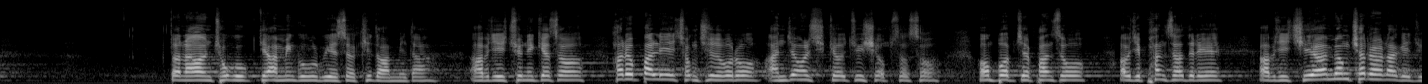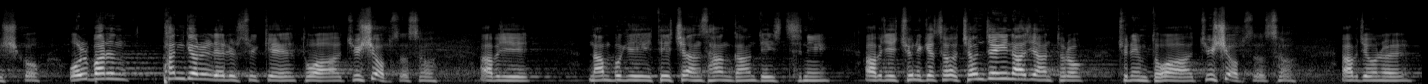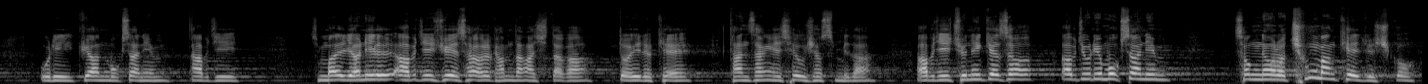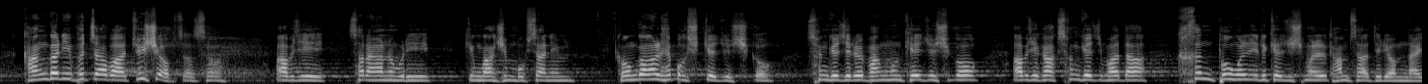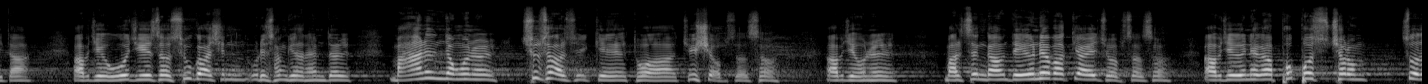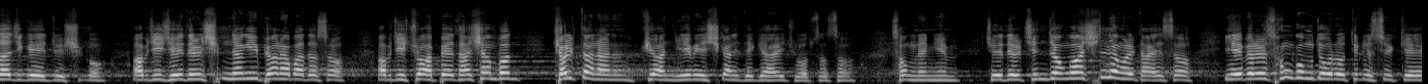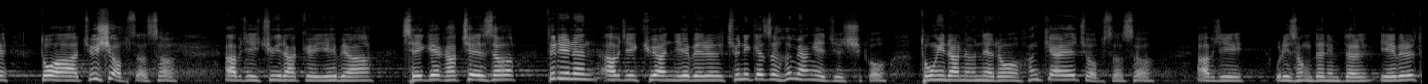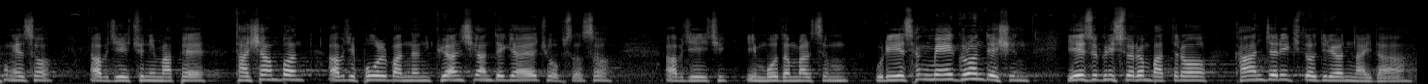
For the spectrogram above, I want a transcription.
떠나온 조국 대한민국을 위해서 기도합니다. 아버지 주님께서 하루빨리 정치적으로 안정을 시켜 주시옵소서. 헌법재판소 아버지 판사들의 아버지 지하 명찰을 허락해 주시고 올바른 판결을 내릴 수 있게 도와 주시옵소서. 아버지 남북이 대치한 상황 가운데 있으니 아버지 주님께서 전쟁이 나지 않도록 주님 도와 주시옵소서. 아버지 오늘 우리 귀한 목사님 아버지 정말 연일 아버지 주의 사역을 감당하시다가 또 이렇게 단상에 세우셨습니다. 아버지 주님께서 아버지 우리 목사님 성령으로 충만케 해주시고 강건히 붙잡아 주시옵소서. 아버지 사랑하는 우리 김광신 목사님 건강을 회복시켜 주시고 선교지를 방문케 해 주시고 아버지 각 선교지마다 큰 부흥을 일으켜 주심을 감사드리옵나이다. 아버지 오지에서 수고하시는 우리 선교사님들 많은 영혼을 추수할 수 있게 도와 주시옵소서. 아버지 오늘 말씀 가운데 은혜 받게 하여 주옵소서. 아버지 은혜가 폭포수처럼 쏟아지게 해 주시고 아버지 저희들 심령이 변화받아서 아버지 주 앞에 다시 한번 결단하는 귀한 예배 시간이 되게 하여 주옵소서. 성령님 저희들 진정과 신령을 다해서 예배를 성공적으로 드릴 수 있게 도와 주시옵소서. 아버지 주일학교 예배와 세계 각처에서 드리는 아버지 귀한 예배를 주님께서 흠양해 주시고 동일한 은혜로 함께하여 주옵소서. 아버지 우리 성도님들 예배를 통해서 아버지 주님 앞에 다시 한번 아버지 복을 받는 귀한 시간 되게 하여 주옵소서. 아버지 이 모든 말씀 우리의 생명의 근원 되신 예수 그리스도를 받들어 간절히 기도드렸나이다.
